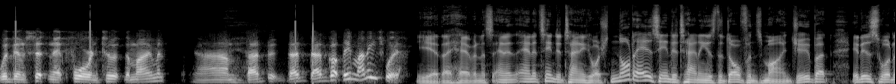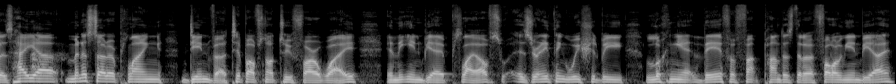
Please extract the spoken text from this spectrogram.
with them sitting at four and two at the moment, um, yeah. they've, they've, got their money's worth. Yeah, they have, and it's, and, and it's entertaining to watch. Not as entertaining as the Dolphins, mind you, but it is what it is. Hey, uh, Minnesota playing Denver. Tip off's not too far away in the NBA playoffs. Is there anything we should be looking at there for punters that are following the NBA?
